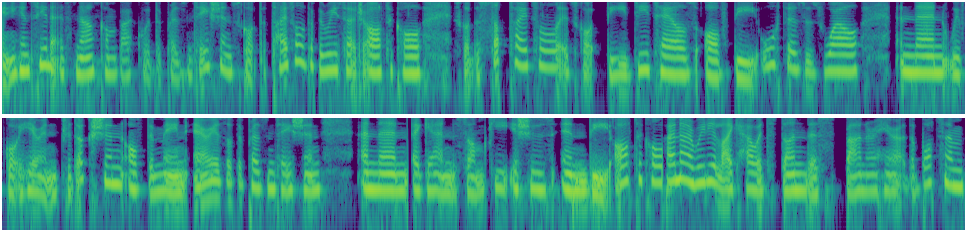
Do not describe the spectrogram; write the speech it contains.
And you can see that it's now come back with the presentation. It's got the title of the research article, it's got the subtitle, it's got the details of the authors as well, and then we've got here an introduction of the main areas of the presentation, and then again some key issues in the article. And I really like how it's done this banner here at the bottom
